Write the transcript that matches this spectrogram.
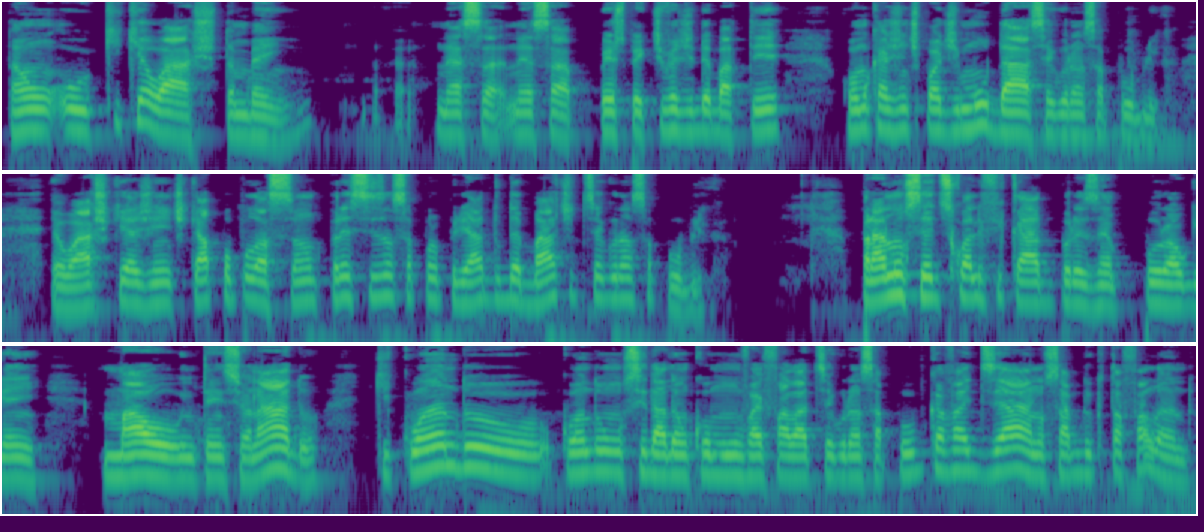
Então, o que, que eu acho também? Nessa, nessa perspectiva de debater como que a gente pode mudar a segurança pública. Eu acho que a gente, que a população precisa se apropriar do debate de segurança pública. Para não ser desqualificado, por exemplo, por alguém mal intencionado, que quando, quando um cidadão comum vai falar de segurança pública, vai dizer, ah, não sabe do que está falando.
